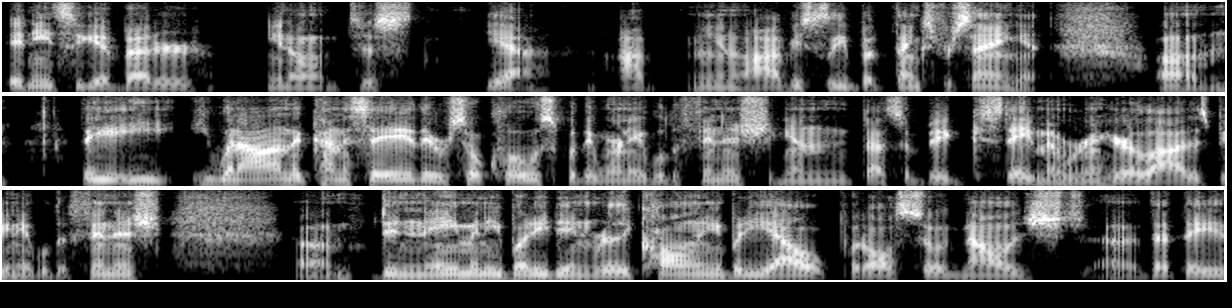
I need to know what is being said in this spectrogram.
It needs to get better. You know, just yeah, I, you know, obviously, but thanks for saying it. Um, they he, he went on to kind of say they were so close, but they weren't able to finish. Again, that's a big statement we're gonna hear a lot is being able to finish. Um, didn't name anybody, didn't really call anybody out, but also acknowledged uh, that they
